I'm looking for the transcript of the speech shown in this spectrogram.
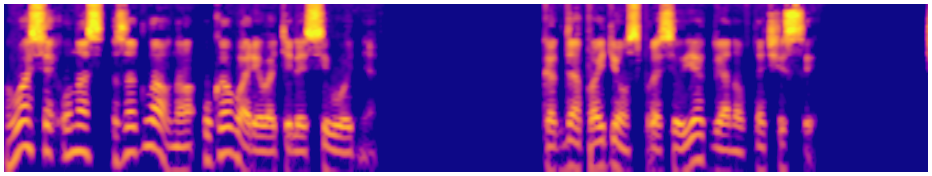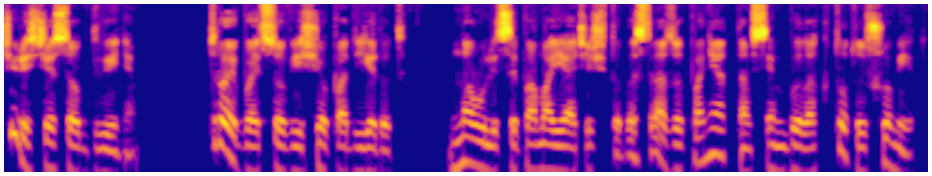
Вася у нас за главного уговаривателя сегодня». «Когда пойдем?» — спросил я, глянув на часы. «Через часок двинем. Трое бойцов еще подъедут на улице помаячить, чтобы сразу понятно всем было, кто тут шумит.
